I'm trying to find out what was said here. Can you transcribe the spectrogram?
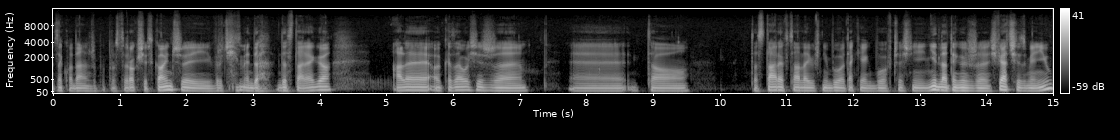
Zakładałem, że po prostu rok się skończy i wrócimy do, do starego, ale okazało się, że to, to stare wcale już nie było takie, jak było wcześniej. Nie dlatego, że świat się zmienił,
